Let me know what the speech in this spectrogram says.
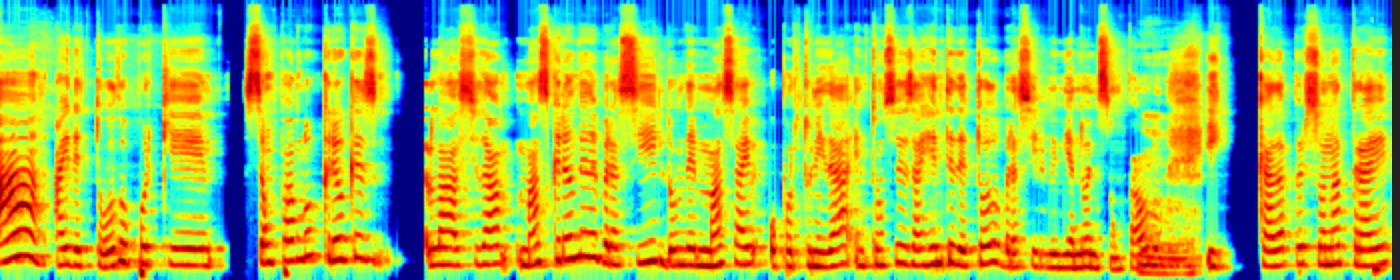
ah, hay de todo, porque São Paulo creo que es la ciudad más grande de Brasil, donde más hay oportunidad. Entonces hay gente de todo Brasil viviendo en São Paulo Mm. y cada persona trae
